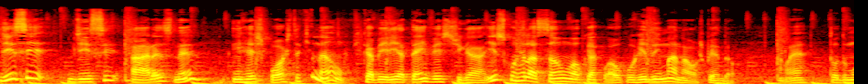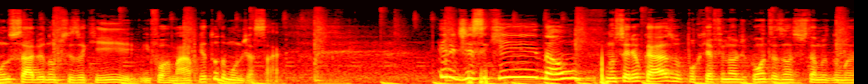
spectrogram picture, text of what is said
Disse, disse Aras, né, em resposta que não, que caberia até investigar. Isso com relação ao que ao ocorrido em Manaus, perdão. Não é? Todo mundo sabe, eu não preciso aqui informar, porque todo mundo já sabe. Ele disse que não, não seria o caso, porque afinal de contas nós estamos numa,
